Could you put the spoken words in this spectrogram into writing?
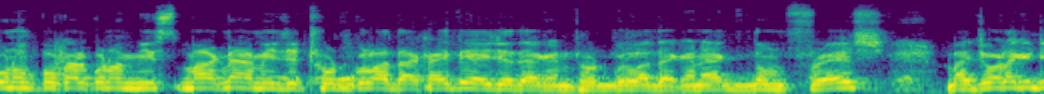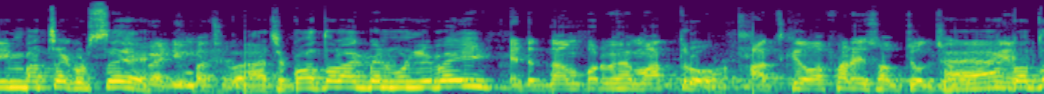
কোনো প্রকার কোনো মিসমার্ক নাই। আমি যে ঠোঁটগুলো দেখাই এই যে দেখেন ঠোঁটগুলো দেখেন একদম ফ্রেশ ভাই জোড়া কি ডিম বাচ্চা করছে। আচ্ছা কত রাখবেন মনির ভাই? এটার দাম পড়বে মাত্র আজকে অফারে সব চলছে হ্যাঁ, কত?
